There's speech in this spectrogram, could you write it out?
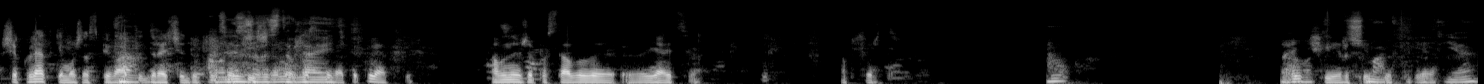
ще колядки можна співати, Так. до речі, до А кінця вони вже січня можна виставляють- співати колядки. А вони вже поставили е, яйця. Абсурд. Ну, а от тут є. тут є.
